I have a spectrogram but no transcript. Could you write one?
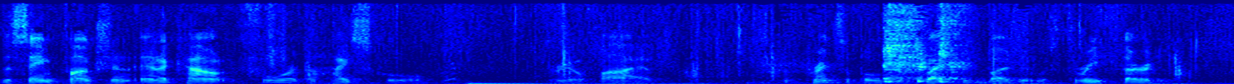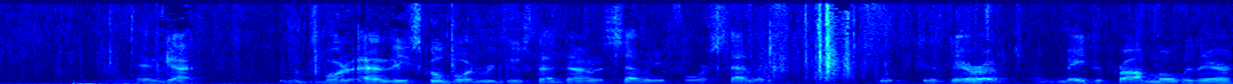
The same function and account for the high school, three oh five. The principal's requested budget was three thirty, and got, the board, and the school board reduced that down to seventy-four seven. Is there a a major problem over there?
